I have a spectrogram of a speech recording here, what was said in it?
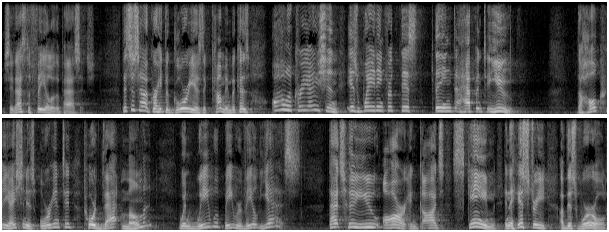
You see, that's the feel of the passage. This is how great the glory is to coming because all of creation is waiting for this thing to happen to you. The whole creation is oriented toward that moment when we will be revealed. Yes. That's who you are in God's scheme, in the history of this world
